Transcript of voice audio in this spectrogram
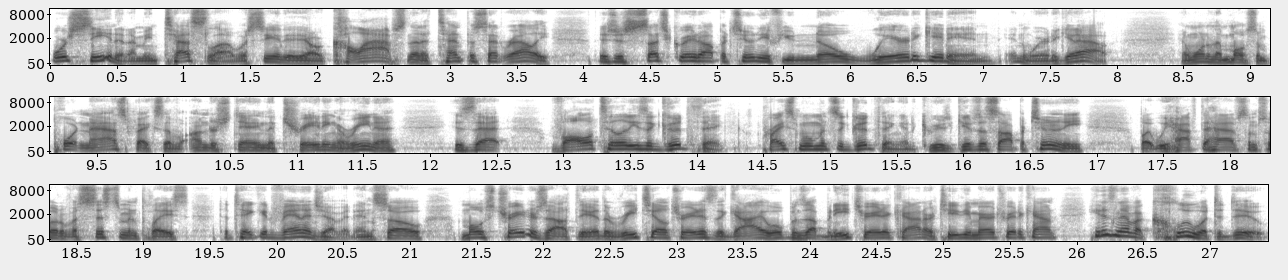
We're seeing it. I mean, Tesla, we're seeing it, you know, collapse and then a 10% rally. There's just such great opportunity if you know where to get in and where to get out. And one of the most important aspects of understanding the trading arena is that volatility is a good thing. Price movement's a good thing. It gives us opportunity, but we have to have some sort of a system in place to take advantage of it. And so, most traders out there, the retail traders, the guy who opens up an E Trade account or TD Ameritrade account, he doesn't have a clue what to do.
